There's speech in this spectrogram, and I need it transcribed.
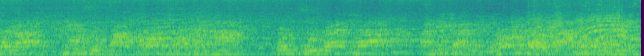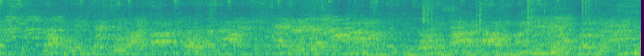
ชระยี่สิบบาทขอโมทนา คุณสุรัชชาอันนี้ก็หนึ่งร้อยบาทน้องหญิงเจ็ดสิบบาทบาโมทนาแม่นายนาสงสารธรรมอันนี้เดี๋ยวเกินอันโม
